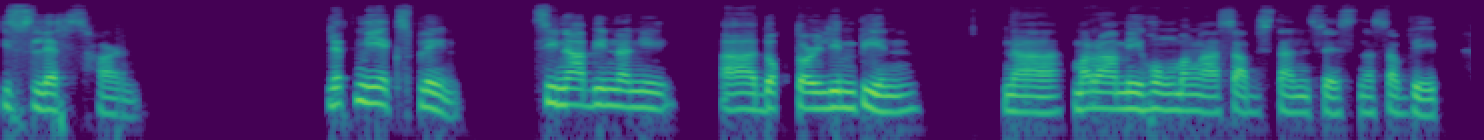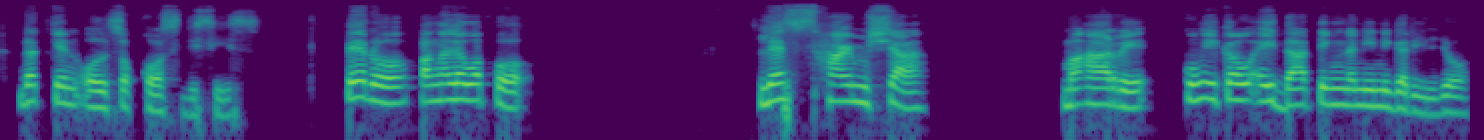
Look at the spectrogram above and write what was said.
is less harm. Let me explain. Sinabi na ni ah, Dr. Limpin na marami hong mga substances na sa vape that can also cause disease. Pero pangalawa po, less harm siya maari kung ikaw ay dating naninigarilyo.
